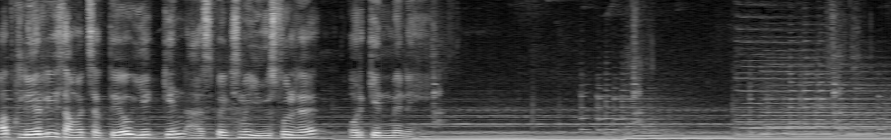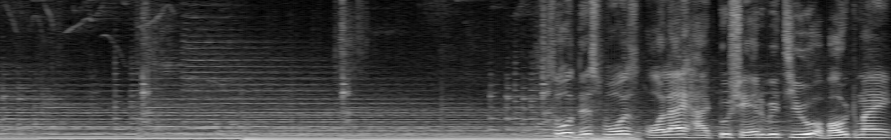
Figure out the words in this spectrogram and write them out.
आप क्लियरली समझ सकते हो ये किन एस्पेक्ट्स में यूज़फुल है और किन में नहीं। So this was all I had to share with you about my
